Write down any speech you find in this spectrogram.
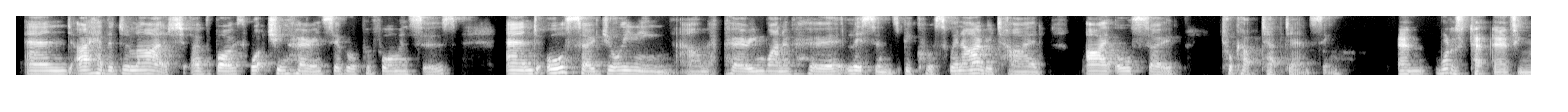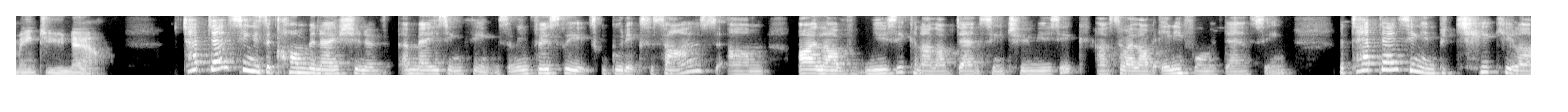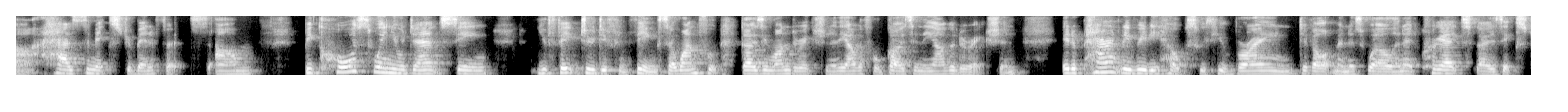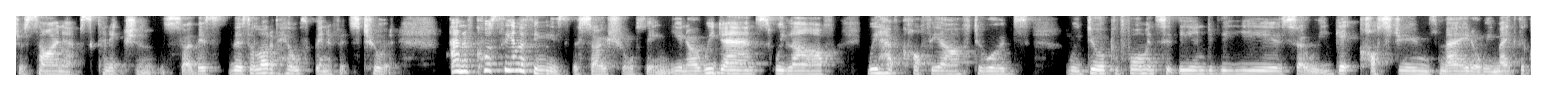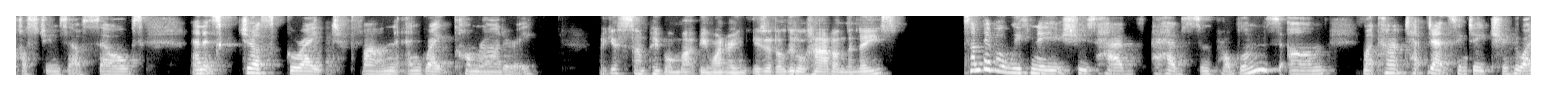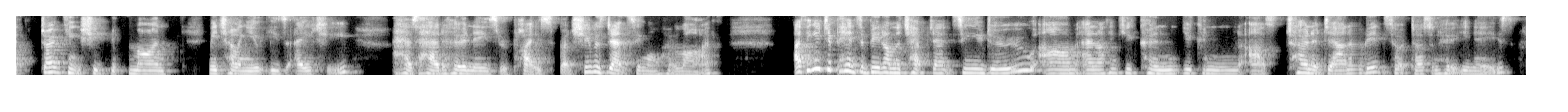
And I had the delight of both watching her in several performances and also joining um, her in one of her lessons because when I retired, I also took up tap dancing. And what does tap dancing mean to you now? Tap dancing is a combination of amazing things. I mean, firstly, it's good exercise. Um, I love music and I love dancing to music. Uh, so I love any form of dancing. But tap dancing in particular has some extra benefits um, because when you're dancing, your feet do different things. So one foot goes in one direction and the other foot goes in the other direction. It apparently really helps with your brain development as well, and it creates those extra synapse connections. So there's there's a lot of health benefits to it. And of course, the other thing is the social thing. You know, we dance, we laugh, we have coffee afterwards. We do a performance at the end of the year. So we get costumes made or we make the costumes ourselves and it's just great fun and great camaraderie. I guess some people might be wondering is it a little hard on the knees? Some people with knee issues have have some problems. Um, my current tap dancing teacher, who I don't think she'd mind me telling you is 80, has had her knees replaced, but she was dancing all her life. I think it depends a bit on the tap dancing you do, um, and I think you can you can uh, tone it down a bit so it doesn't hurt your knees.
